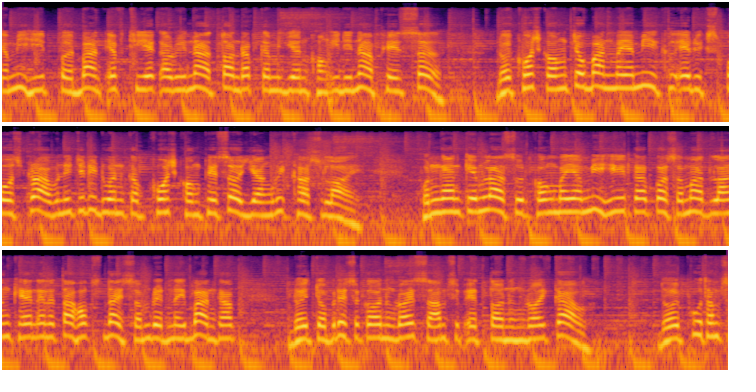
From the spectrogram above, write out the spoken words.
อามี่ฮีทเปิดบ้าน FTX Arena ต้อนรับการมาเยือนของอินดินาเพเซอร์ โดยโค้ชของเจ้าบ้านไมอามี่คือเอริกสโปสตราวันนี้จะได้ดวลกับโค้ชของเพเซอร์อย่างริคาร์สไลผลงานเกมล่าสุดของไมอามี่ฮีทครับก็สามารถล้างแค้นแอตแลนตาฮอคส์ได้สำเร็จในบ้านครับ โดยจบไปด้วยสกอร์ 131 ต่อ 109 โดยผู้ทำส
